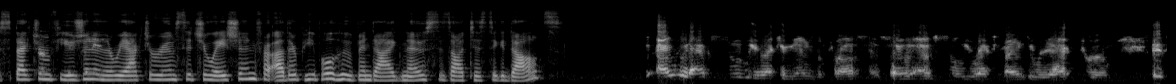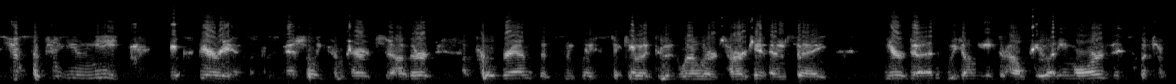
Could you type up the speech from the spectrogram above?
spectrum fusion in the reactor room situation for other people who've been diagnosed as autistic adults? I would absolutely recommend the process. I would absolutely recommend the reactor room. It's just such a unique experience, especially compared to other programs that simply stick you at Goodwill or Target and say, you're good, we don't need to help you anymore. It's such a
